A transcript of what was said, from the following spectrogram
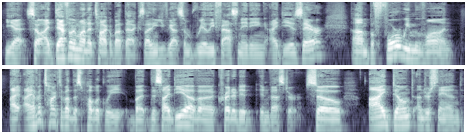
Yeah, so I definitely want to talk about that because I think you've got some really fascinating ideas there. Um, before we move on, I, I haven't talked about this publicly, but this idea of a accredited investor. So I don't understand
